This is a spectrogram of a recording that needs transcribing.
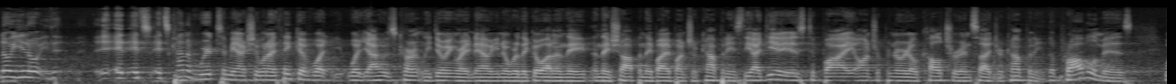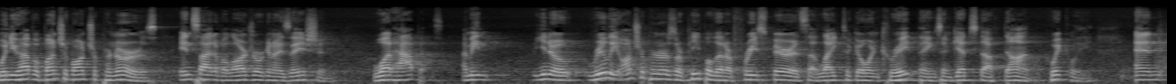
No, you know, it, it, it's it's kind of weird to me actually when I think of what what Yahoo's currently doing right now. You know, where they go out and they and they shop and they buy a bunch of companies. The idea is to buy entrepreneurial culture inside your company. The problem is when you have a bunch of entrepreneurs inside of a large organization, what happens? I mean. You know, really, entrepreneurs are people that are free spirits that like to go and create things and get stuff done quickly. And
